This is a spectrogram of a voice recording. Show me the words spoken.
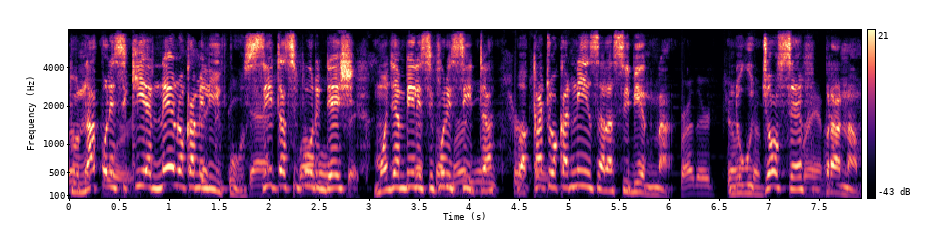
tunapolisikia neno kamilifu 60-1206 wakati wa kanisa la Sibirna. Ndugu Joseph Branham.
